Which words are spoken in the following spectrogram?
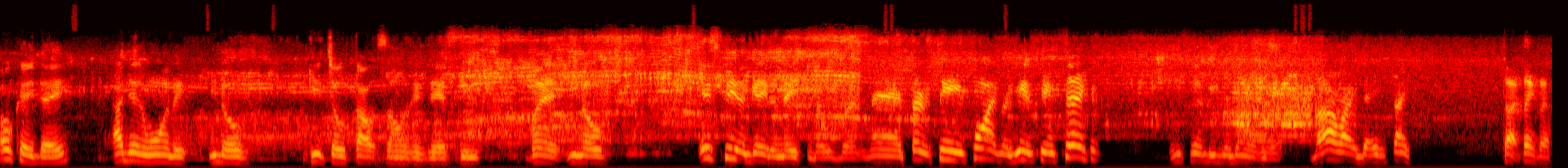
Okay, Dave. I just wanted, to, you know, get your thoughts on it, Jesse. But you know, it's still Gator Nation though, but man, 13 points against Kentucky, we shouldn't be doing that. But all right, Dave, thanks. All right, thanks, man.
